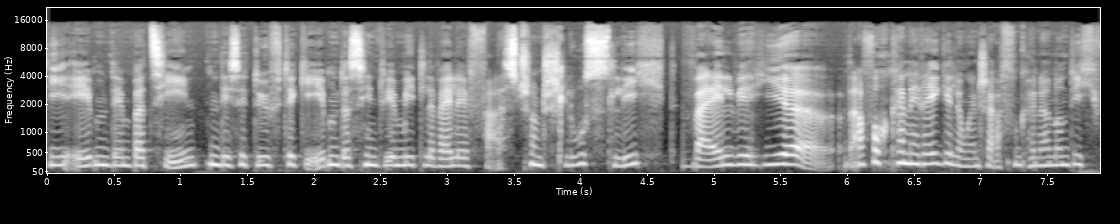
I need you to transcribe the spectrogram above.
die eben den Patienten diese Düfte geben geben. Da sind wir mittlerweile fast schon Schlusslicht, weil wir hier einfach keine Regelungen schaffen können. Und ich,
